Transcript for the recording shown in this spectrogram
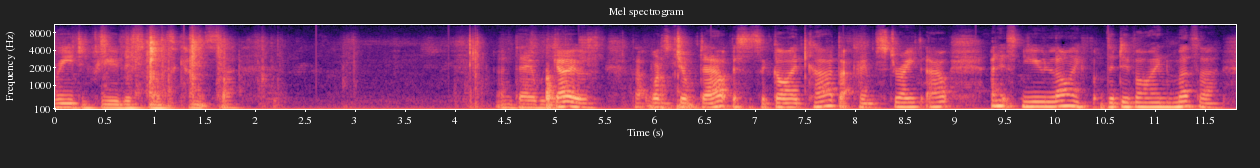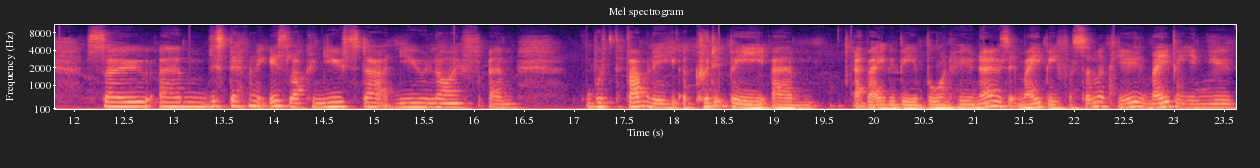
reading for you this month, Cancer and there we go. That one's jumped out. This is a guide card that came straight out. And it's new life the divine mother. So um, this definitely is like a new start a new life um, with the family. Could it be um, a baby being born? Who knows? It may be for some of you. Maybe a new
